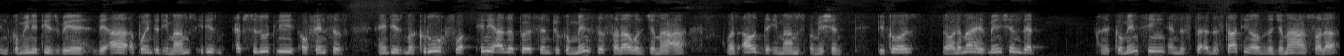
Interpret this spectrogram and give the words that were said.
in communities where there are appointed imams, it is absolutely offensive and it is makruh for any other person to commence the salah with jama'ah without the imam's permission because the ulama have mentioned that uh, commencing and the, st- the starting of the jama'ah salah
